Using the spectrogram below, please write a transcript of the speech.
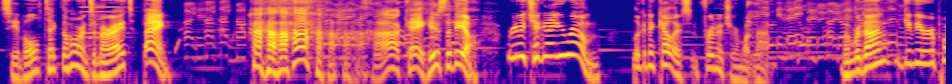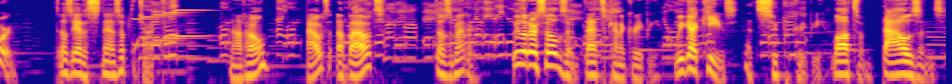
See a bull? Take the horns, am I right? Bang! Ha ha ha ha ha ha ha. Okay, here's the deal. We're gonna be checking out your room, looking at colors and furniture and whatnot. When we're done, we'll give you a report. Tells you how to snazz up the joint. Not home? Out? About? Doesn't matter. We let ourselves in. That's kind of creepy. We got keys. That's super creepy. Lots of them. Thousands.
